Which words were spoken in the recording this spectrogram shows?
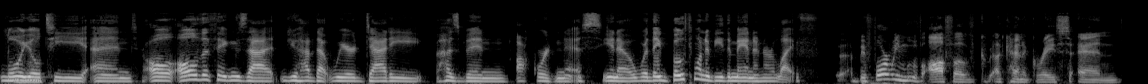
loyalty and all all the things that you have that weird daddy husband awkwardness you know where they both want to be the man in her life before we move off of uh, kind of Grace and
